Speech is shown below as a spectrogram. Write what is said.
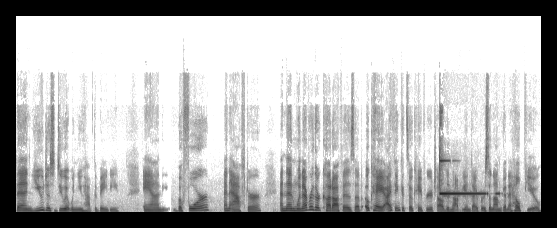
then you just do it when you have the baby. And before and after. And then whenever their cutoff is of, okay, I think it's okay for your child to not be in diapers and I'm going to help you,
